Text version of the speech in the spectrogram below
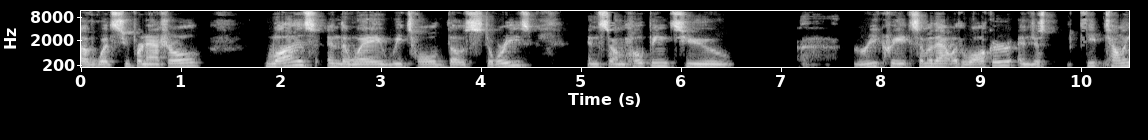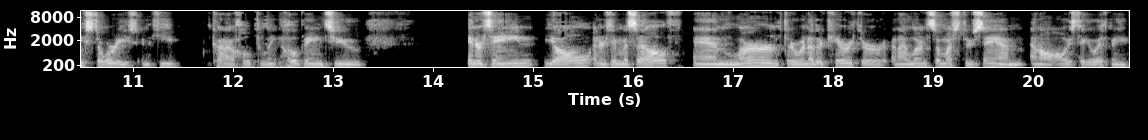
of what Supernatural was and the way we told those stories, and so I'm hoping to uh, recreate some of that with Walker and just keep telling stories and keep kind of hoping hoping to entertain y'all, entertain myself, and learn through another character. And I learned so much through Sam, and I'll always take it with me.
